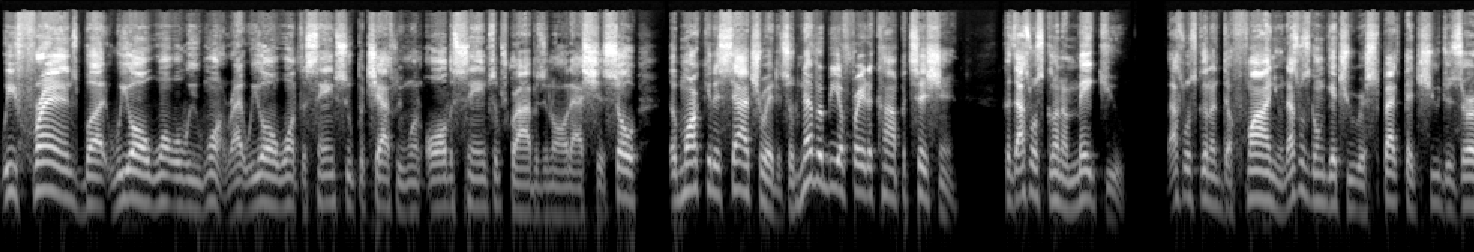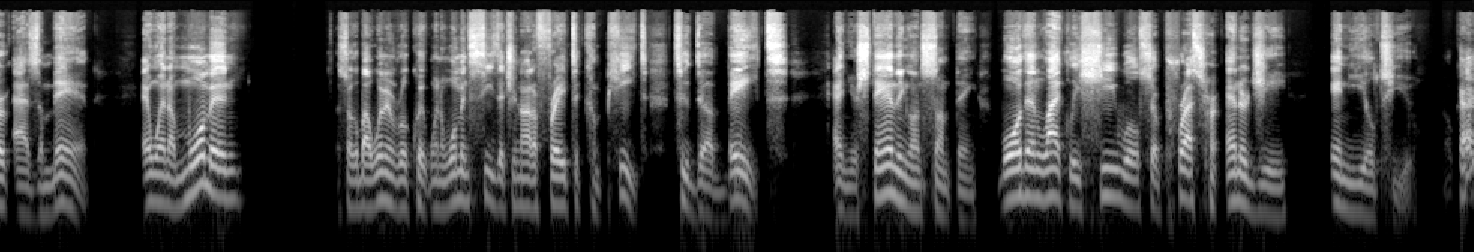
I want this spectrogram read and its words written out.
we friends, but we all want what we want, right? We all want the same super chats. We want all the same subscribers and all that shit. So the market is saturated. So never be afraid of competition because that's what's gonna make you. That's what's gonna define you. That's what's gonna get you respect that you deserve as a man. And when a woman, let's talk about women real quick. When a woman sees that you're not afraid to compete, to debate, and you're standing on something, more than likely she will suppress her energy and yield to you. Okay.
